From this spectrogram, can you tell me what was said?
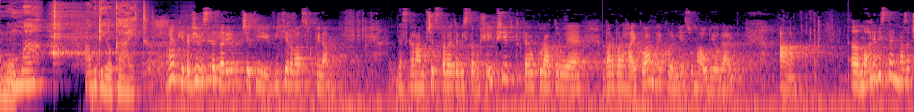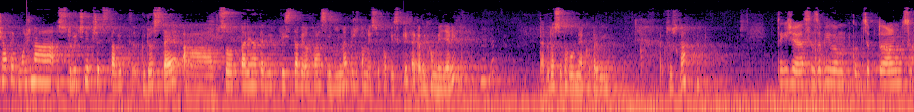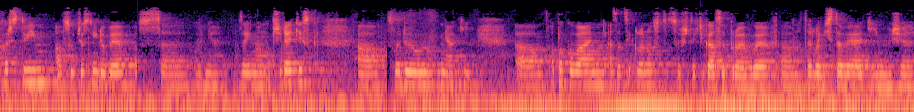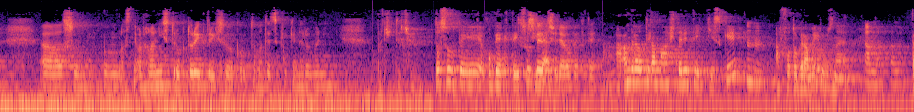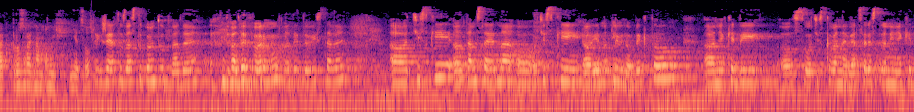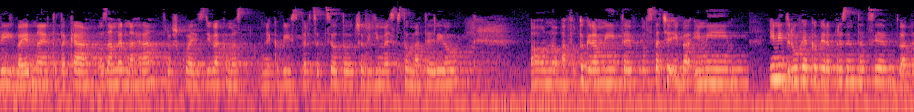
UMA Audio Guide. Holky, takže vy jste tady třetí výtěrová skupina. Dneska nám představujete výstavu Shapeshift, kterou kurátoruje Barbara Hajková, moje kolegyně z UMA Audio Guide. A e, Mohli byste na začátek možná stručně představit, kdo jste a co tady na té výstavě od vás vidíme, protože tam nejsou popisky, tak abychom věděli? Mm-hmm. Tak kdo se to ujme jako první? Tak Suska? Takže já se zabývám konceptuálním sochařstvím a v současné době se hodně zajímám o 3D tisk a sleduju nějaký opakování a zacyklenost, což teďka se projevuje na této výstavě tím, že jsou vlastně odhalené struktury, které jsou jako automaticky generované počítačem. To jsou ty objekty Jsou 3D. ty 3D objekty. A Andreo, ty tam máš tedy ty tisky mm-hmm. a fotogramy různé. Ano, ano. Tak prozrať nám o nich něco. Takže já tu zastupujem tu 2D, 2D formu na této výstave. Tisky, tam sa jedná o otisky jednotlivých objektov. Niekedy sú otiskované viaceré strany, niekedy iba jedna. Je to taká zámerná hra, trošku aj s divákom a s percepciou toho, čo vidíme s tou matériou. No a fotogramy to je v podstate iba iný, iný druh akoby reprezentácie v 2D,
